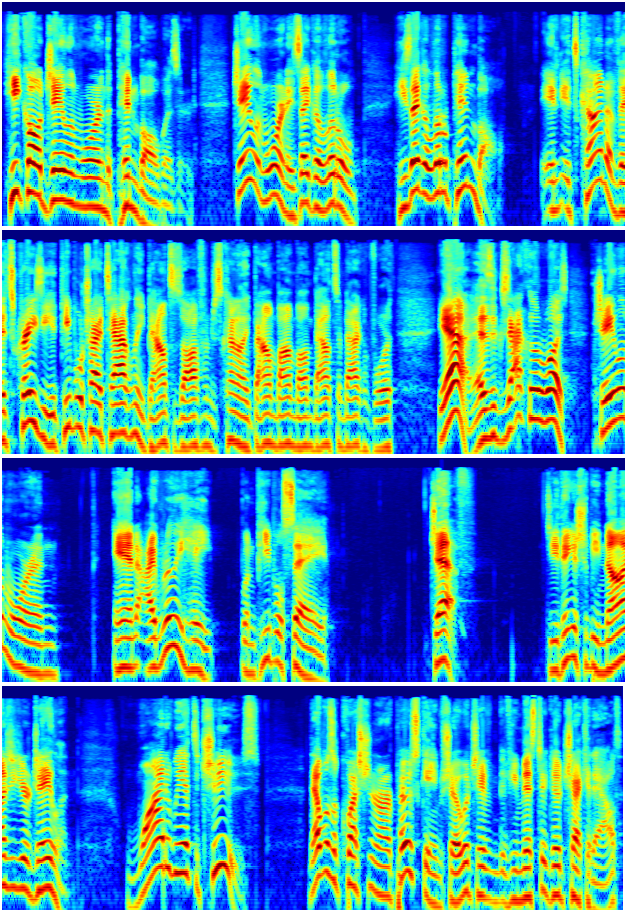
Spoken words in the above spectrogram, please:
He called Jaylen Warren the pinball wizard. Jaylen Warren, he's like a little he's like a little pinball. It, it's kind of it's crazy. People try tackling, he bounces off and just kind of like bound, bound, bound, bouncing back and forth. Yeah, that's exactly what it was. Jaylen Warren, and I really hate when people say, Jeff, do you think it should be Najee or Jaylen? Why do we have to choose? That was a question on our post game show, which if, if you missed it, go check it out.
